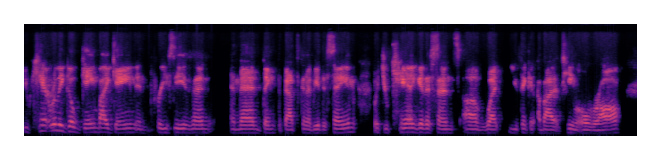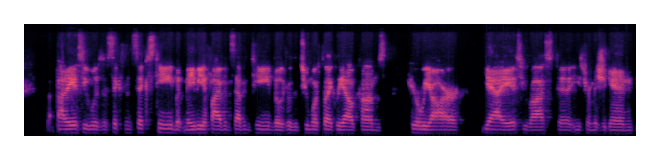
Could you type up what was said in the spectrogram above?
you can't really go game by game in preseason and then think that that's going to be the same, but you can get a sense of what you think about a team overall. I thought ASU was a six and six team, but maybe a five and seven team. Those were the two most likely outcomes. Here we are. Yeah, ASU lost to Eastern Michigan,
